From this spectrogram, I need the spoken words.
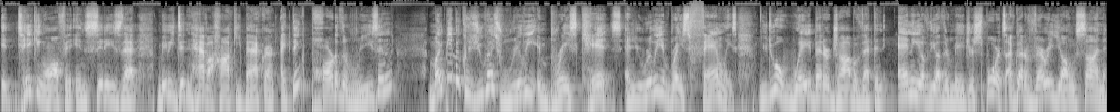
it taking off in, in cities that maybe didn't have a hockey background. I think part of the reason might be because you guys really embrace kids and you really embrace families. You do a way better job of that than any of the other major sports. I've got a very young son,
